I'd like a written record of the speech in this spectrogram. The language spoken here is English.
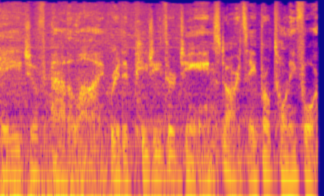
Age of Adeline. Rated PG 13. Starts April 24.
